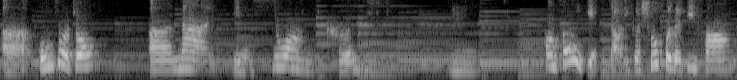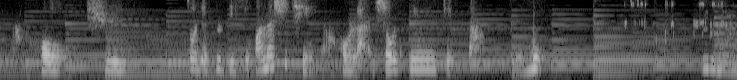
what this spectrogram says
呃工作中，呃，那也希望你可以嗯放松一点，找一个舒服的地方，然后去做着自己喜欢的事情，然后来收听这档节目。嗯，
